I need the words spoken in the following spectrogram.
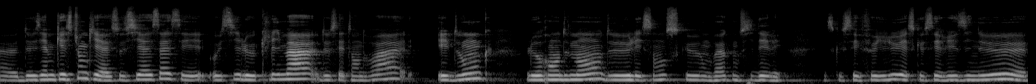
Euh, Deuxième question qui est associée à ça, c'est aussi le climat de cet endroit et donc le rendement de l'essence qu'on va considérer. Est-ce que c'est feuillu? Est-ce que c'est résineux?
